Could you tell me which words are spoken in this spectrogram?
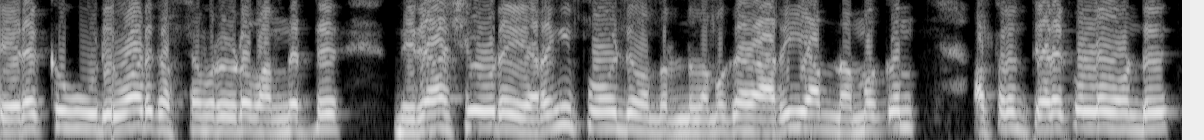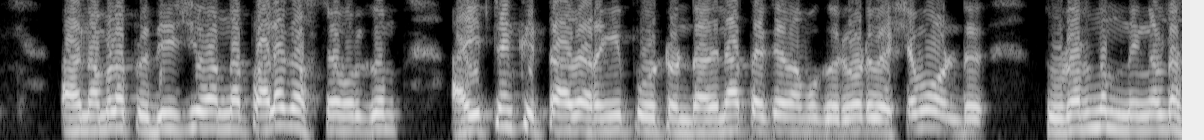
തിരക്ക് കൂടി ഒരുപാട് കസ്റ്റമർ ഇവിടെ വന്നിട്ട് നിരാശയോടെ ഇറങ്ങിപ്പോയിട്ട് വന്നിട്ടുണ്ട്. നമുക്കത് അറിയാം. നമുക്കും അത്രയും തിരക്കുള്ളതുകൊണ്ട് നമ്മളെ പ്രതീക്ഷ വന്ന പല കസ്റ്റമർക്കും ഐറ്റം കിട്ടാതെ ഇറങ്ങിപ്പോയിട്ടുണ്ട് അതിനകത്തൊക്കെ നമുക്ക് ഒരുപാട് വിഷമമുണ്ട്. തുടർന്നും നിങ്ങളുടെ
